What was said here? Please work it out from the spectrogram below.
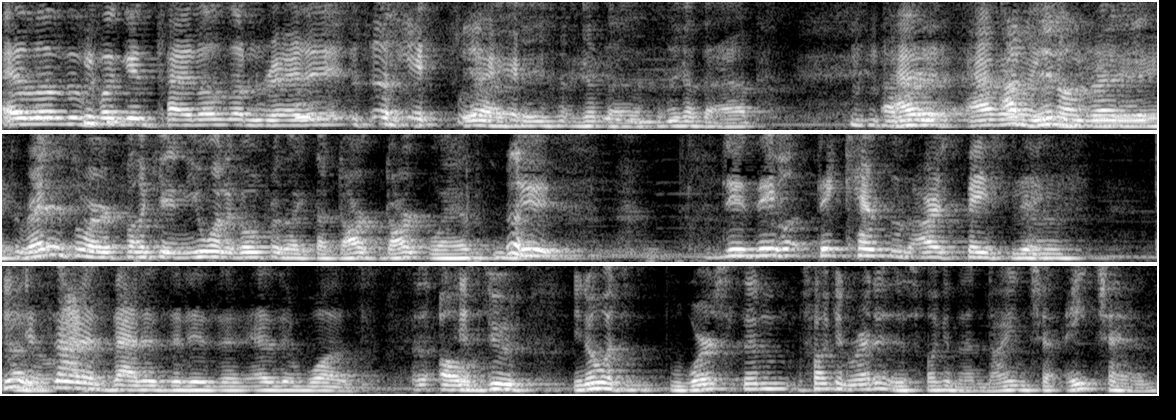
I love the fucking titles on Reddit. I swear. Yeah, see, I got the I got the app. I haven't, I haven't I've my been on. Reddit. Reddit's where fucking you want to go for like the dark dark web. dude. Dude, they they canceled our space sticks. Mm. Dude, It's not as bad as it is as it was. Oh, It's- dude, you know what's worse than fucking Reddit is fucking that nine chan, eight chan.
